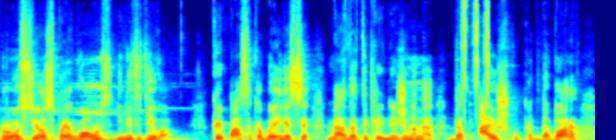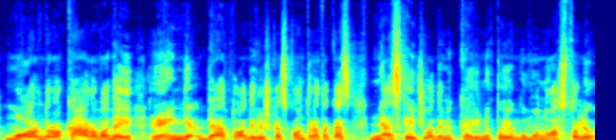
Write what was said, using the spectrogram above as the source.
Rusijos pajėgoms iniciatyvą. Kaip pasaka baigėsi, mes dar tikrai nežinome, bet aišku, kad dabar Mordoro karo vadai rengia beatodariškas kontratakas, neskaičiuodami karinių pajėgumų nuostolių.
